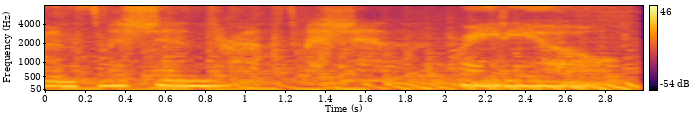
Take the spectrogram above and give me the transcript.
Transmission. Transmission. Radio.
